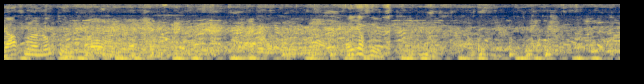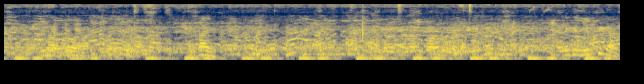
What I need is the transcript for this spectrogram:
গাছ মনে নতুন ঠিক আছে তাই? এটা কি লিফটি গাছ?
